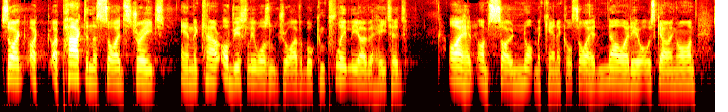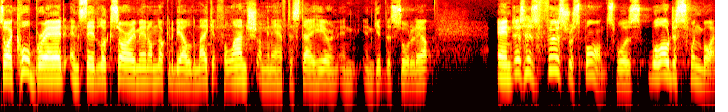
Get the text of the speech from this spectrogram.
So I, I, I parked in the side street, and the car obviously wasn't drivable, completely overheated. I had, I'm so not mechanical, so I had no idea what was going on. So I called Brad and said, Look, sorry, man, I'm not going to be able to make it for lunch. I'm going to have to stay here and, and, and get this sorted out. And just his first response was, Well, I'll just swing by.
